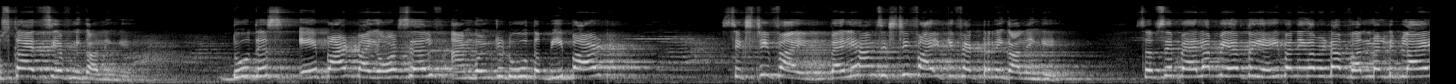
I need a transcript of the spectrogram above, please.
उसका एच सी एफ़ निकालेंगे। Do this A part by yourself I am going to do the B part 65 पहले हम 65 के फैक्टर निकालेंगे। सबसे पहला पेयर तो यही बनेगा बेटा वन मल्टीप्लाई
